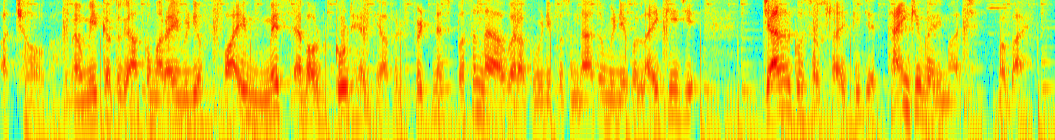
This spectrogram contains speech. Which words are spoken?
अच्छा होगा। मैं उम्मीद करता हूँ कि आपको हमारा ये video five myths about good health या फिर फिटनेस पसंद आया अगर आपको वीडियो पसंद आया तो वीडियो को लाइक कीजिए चैनल को सब्सक्राइब कीजिए। Thank you very much bye bye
